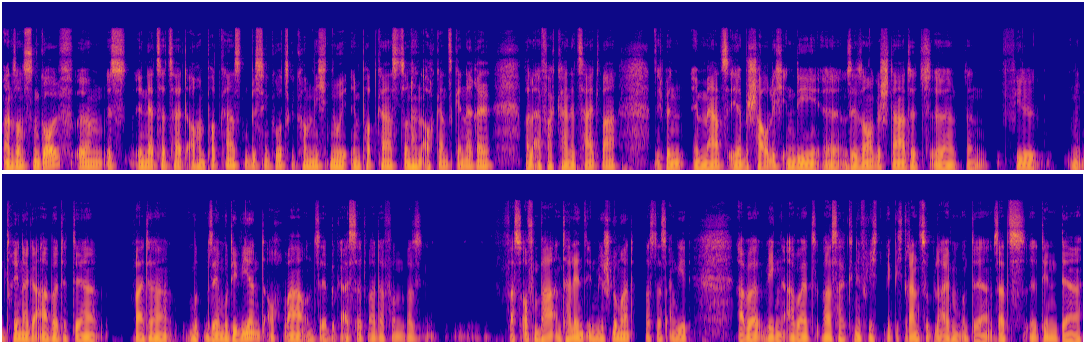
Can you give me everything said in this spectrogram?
Ansonsten Golf ähm, ist in letzter Zeit auch im Podcast ein bisschen kurz gekommen, nicht nur im Podcast, sondern auch ganz generell, weil einfach keine Zeit war. Ich bin im März eher beschaulich in die äh, Saison gestartet, äh, dann viel mit dem Trainer gearbeitet, der weiter sehr motivierend auch war und sehr begeistert war davon, was was offenbar an Talent in mir schlummert, was das angeht. Aber wegen Arbeit war es halt knifflig, wirklich dran zu bleiben. Und der Satz, äh, den der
